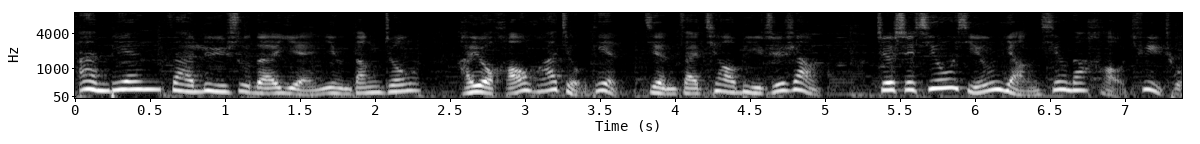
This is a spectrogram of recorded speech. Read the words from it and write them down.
岸边在绿树的掩映当中，还有豪华酒店建在峭壁之上，这是修行养性的好去处。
